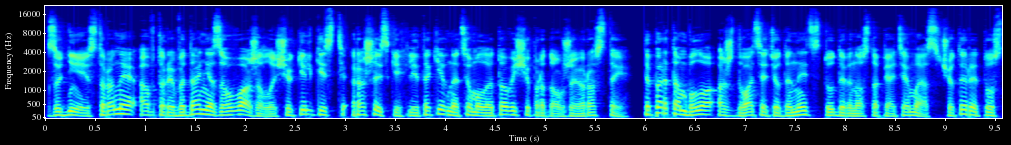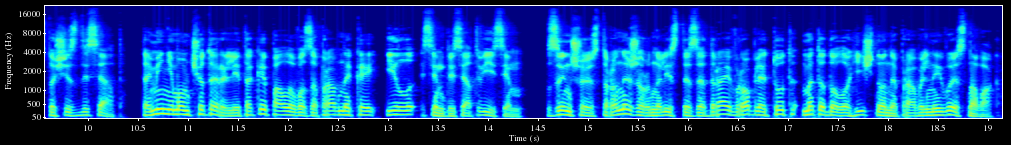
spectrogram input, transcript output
З однієї сторони, автори видання зауважили, що кількість рашистських літаків на цьому литовищі продовжує рости. Тепер там було аж 20 одиниць Ту-95МС, 4 Ту-160 та мінімум 4 літаки паливозаправники Іл-78. З іншої сторони, журналісти The Drive роблять тут методологічно неправильний висновок.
